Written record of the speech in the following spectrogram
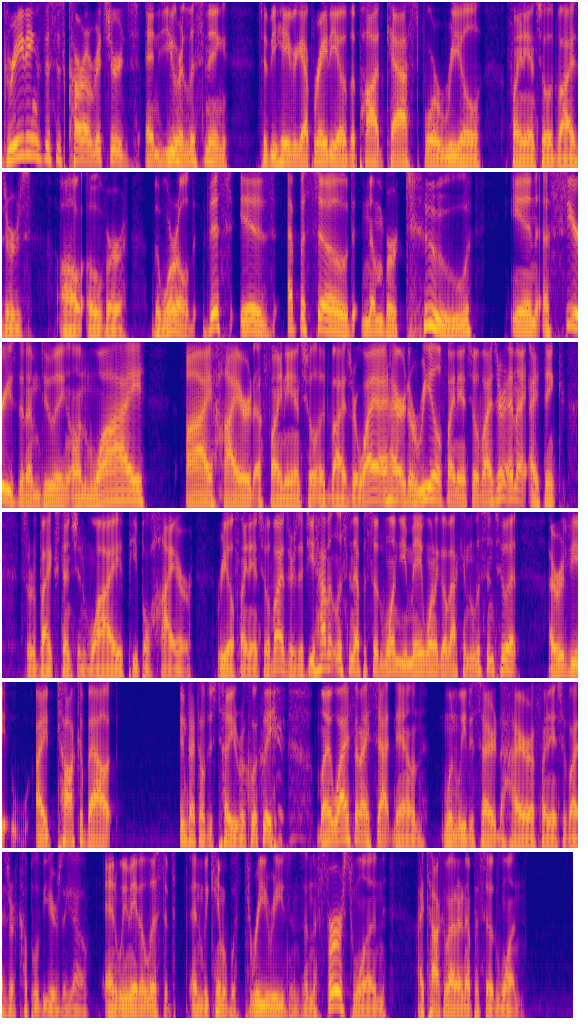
Greetings. This is Carl Richards, and you are listening to Behavior Gap Radio, the podcast for real financial advisors all over the world. This is episode number two in a series that I'm doing on why I hired a financial advisor, why I hired a real financial advisor, and I, I think, sort of by extension, why people hire real financial advisors. If you haven't listened to episode one, you may want to go back and listen to it. I review, I talk about, in fact, I'll just tell you real quickly. My wife and I sat down when we decided to hire a financial advisor a couple of years ago, and we made a list of, and we came up with three reasons. And the first one I talk about in episode one.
